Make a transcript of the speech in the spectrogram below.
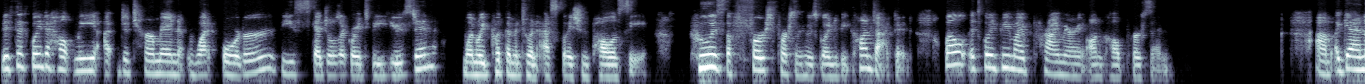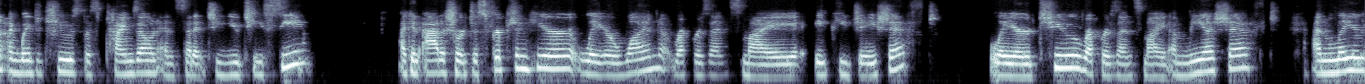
this is going to help me uh, determine what order these schedules are going to be used in when we put them into an escalation policy. Who is the first person who's going to be contacted? Well, it's going to be my primary on-call person. Um, again, I'm going to choose this time zone and set it to UTC. I can add a short description here. Layer one represents my APJ shift. Layer two represents my EMEA shift. And layer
